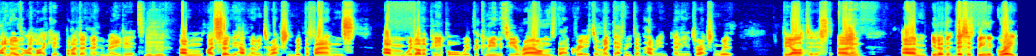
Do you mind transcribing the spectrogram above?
I know that I like it, but I don't know who made it. Mm-hmm. Um, I certainly have no interaction with the fans, um, with other people, with the community around that creator, and I definitely don't have any, any interaction with the artist. And um, you know, th- this has been a great.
